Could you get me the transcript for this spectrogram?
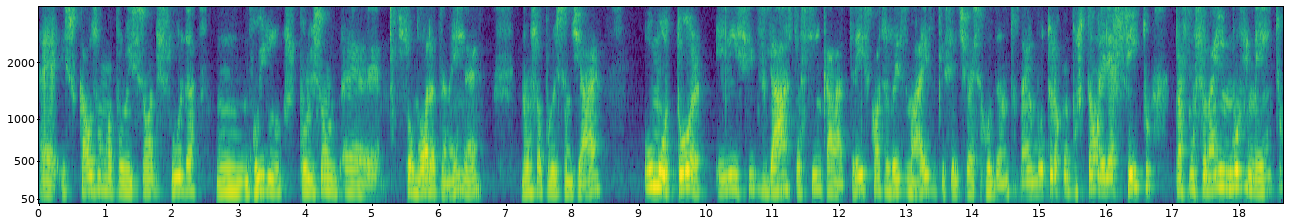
é, isso causa uma poluição absurda, um ruído, poluição é, sonora também, né? Não só poluição de ar. O motor ele se desgasta assim, cara, três, quatro vezes mais do que se ele estivesse rodando. Né? O motor a combustão ele é feito para funcionar em movimento,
